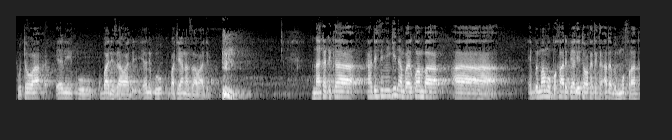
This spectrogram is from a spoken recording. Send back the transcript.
kutoa yani kukubali zawadi yani kupatiana zawadi. na katika hadithi nyingine ambayo kwamba Imam Bukhari pia alitoa katika Adab al-Mufrad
